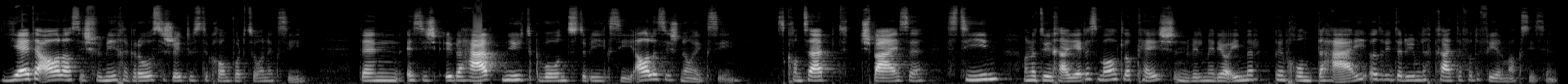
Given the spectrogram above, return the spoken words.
Jeder Anlass ist für mich ein grosser Schritt aus der Komfortzone gewesen. Denn es ist überhaupt nichts Gewohntes dabei gewesen. Alles ist neu gewesen. Das Konzept, die Speisen, das Team und natürlich auch jedes Mal die Location, weil wir ja immer beim Kunden daheim oder in den Räumlichkeiten der Firma sind.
